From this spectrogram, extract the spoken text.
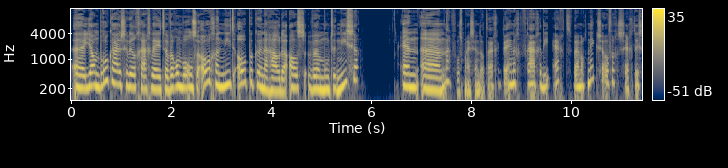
Eh, Jan Broekhuizen wil graag weten waarom we onze ogen niet open kunnen houden als we moeten niezen. En eh, nou, volgens mij zijn dat eigenlijk de enige vragen die echt, waar nog niks over gezegd is.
